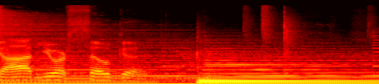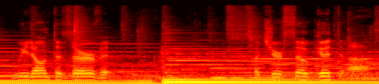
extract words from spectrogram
God, you are so good. We don't deserve it, but you're so good to us.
